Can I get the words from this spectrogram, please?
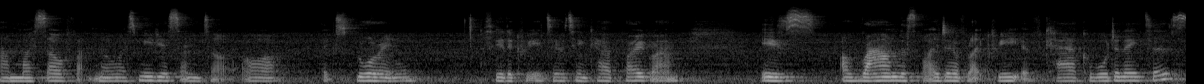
and myself at Knowle West Media Centre are exploring through the Creativity and Care program is around this idea of like creative care coordinators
